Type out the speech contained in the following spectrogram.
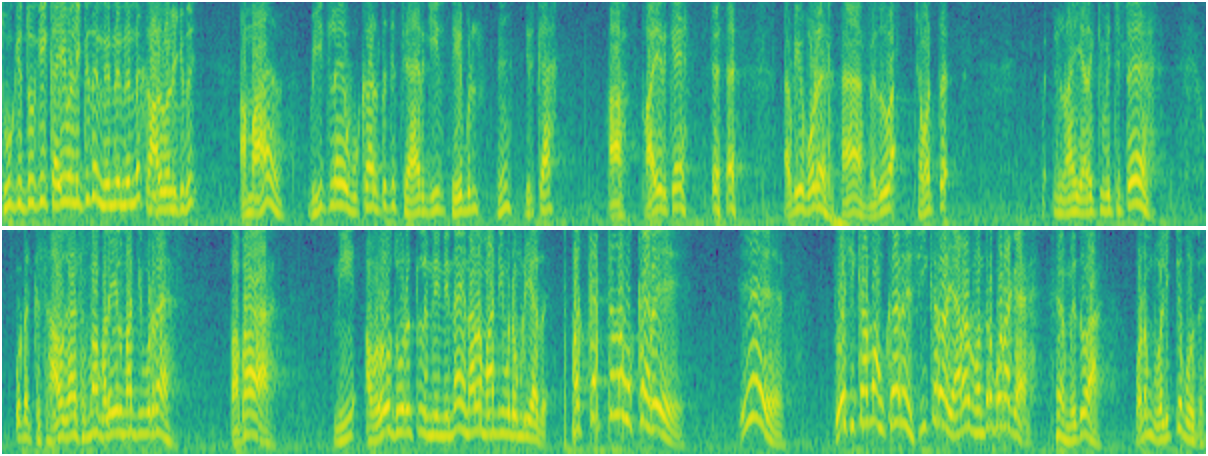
தூக்கி தூக்கி கை வலிக்குது நின்னு நின்னு கால் வலிக்குது. ஆமா வீட்ல உட்கார்றதுக்கு சேர் கீர் டேபிள் இருக்கா? ஆ பாய் இருக்கே அப்படியே போடு. மெதுவா சமத்து எல்லாம் இறக்கி வச்சுட்டு உனக்கு சாவகாசமா வளையல் மாட்டி விடுறேன். பாப்பா நீ அவ்வளவு தூரத்துல நின்னா என்னால மாட்டி விட முடியாது. பக்கத்துல உட்காரு. ஏ யோசிக்காம உட்காரு. சீக்கிரம் யாராவது வந்துட போறாங்க. மெதுவா உடம்பு வலிக்க போகுது.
